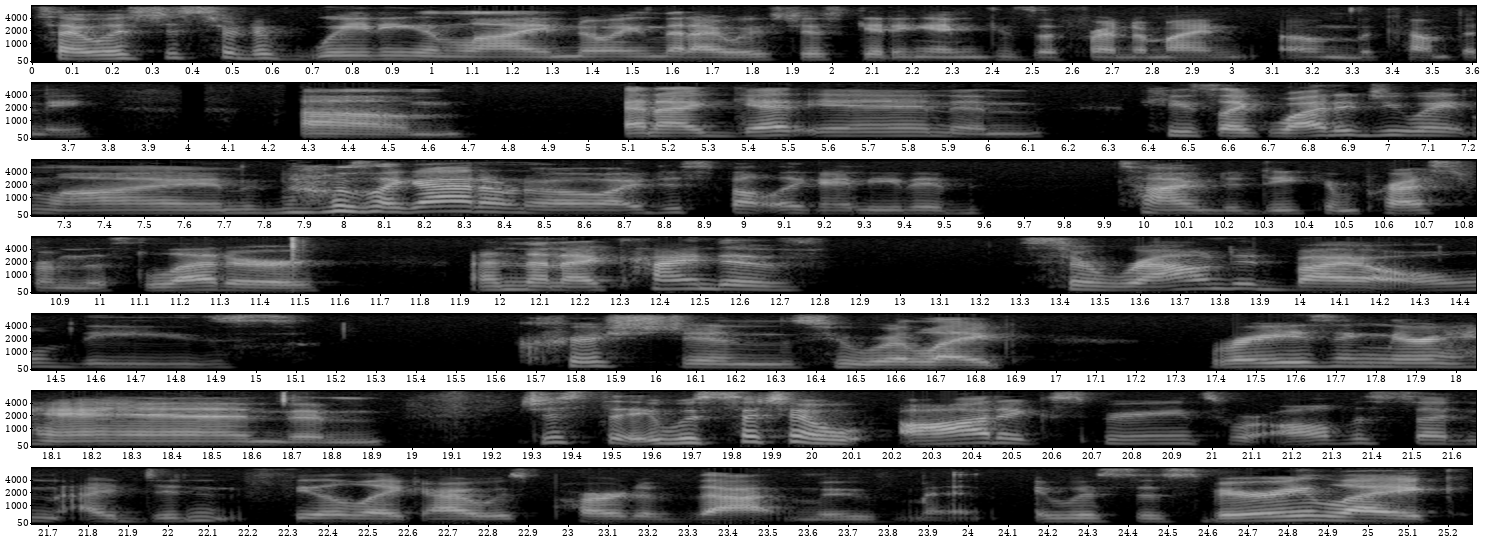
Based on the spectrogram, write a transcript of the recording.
so I was just sort of waiting in line, knowing that I was just getting in because a friend of mine owned the company. Um, and I get in, and he's like, "Why did you wait in line?" And I was like, "I don't know. I just felt like I needed time to decompress from this letter." And then I kind of surrounded by all of these Christians who were like raising their hand and just it was such an odd experience where all of a sudden I didn't feel like I was part of that movement. It was this very like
